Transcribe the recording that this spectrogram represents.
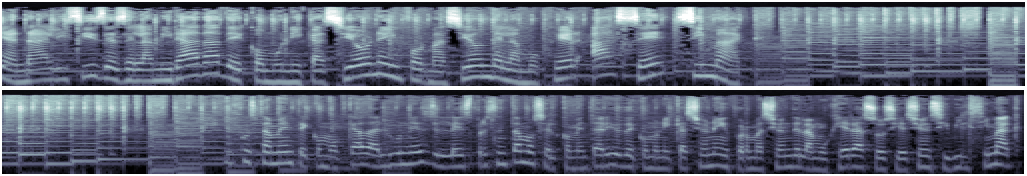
y análisis desde la mirada de comunicación e información de la mujer AC CIMAC. Y justamente como cada lunes les presentamos el comentario de comunicación e información de la mujer Asociación Civil CIMAC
